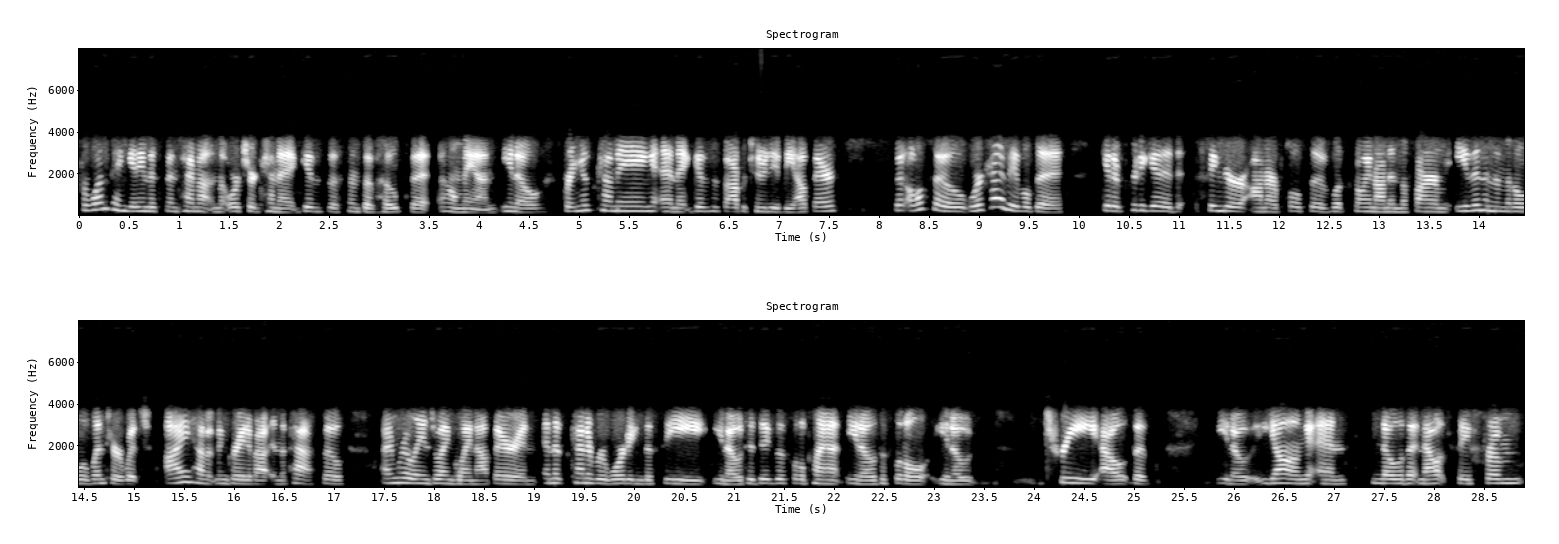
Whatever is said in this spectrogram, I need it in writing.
for one thing getting to spend time out in the orchard kind of gives the sense of hope that oh man you know spring is coming and it gives us the opportunity to be out there but also we're kind of able to get a pretty good finger on our pulse of what's going on in the farm, even in the middle of winter, which I haven't been great about in the past. So I'm really enjoying going out there, and and it's kind of rewarding to see, you know, to dig this little plant, you know, this little, you know, tree out that's, you know, young and know that now it's safe from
